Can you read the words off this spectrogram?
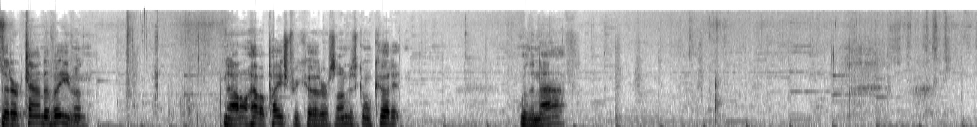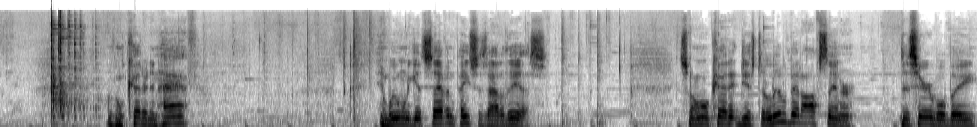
that are kind of even. Now I don't have a pastry cutter, so I'm just going to cut it with a knife. We're going to cut it in half. And we want to get seven pieces out of this. So I'm gonna cut it just a little bit off center. This here will be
